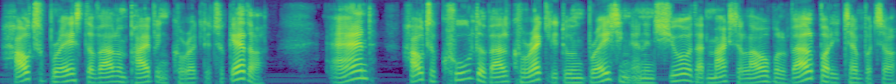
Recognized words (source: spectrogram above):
how to braze the valve and piping correctly together, and how to cool the valve correctly during brazing and ensure that max allowable valve body temperature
